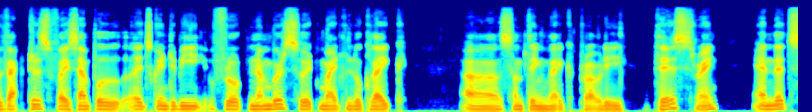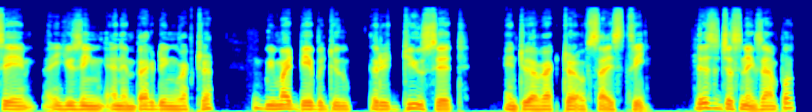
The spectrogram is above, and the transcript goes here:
vectors. For example, it's going to be float numbers, so it might look like uh, something like probably this, right? And let's say uh, using an embedding vector, we might be able to reduce it into a vector of size 3. This is just an example.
